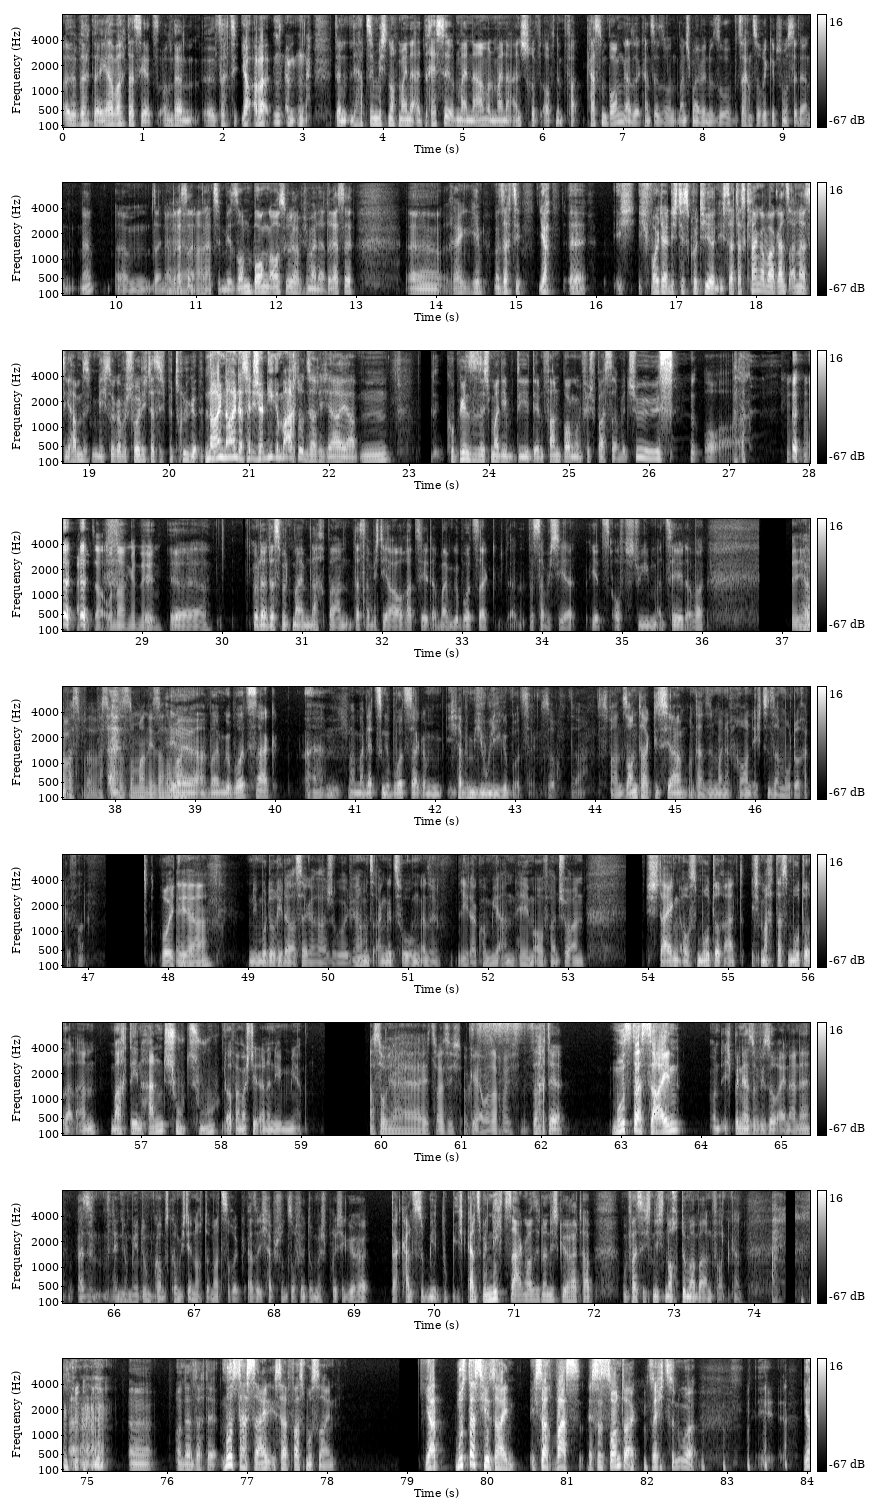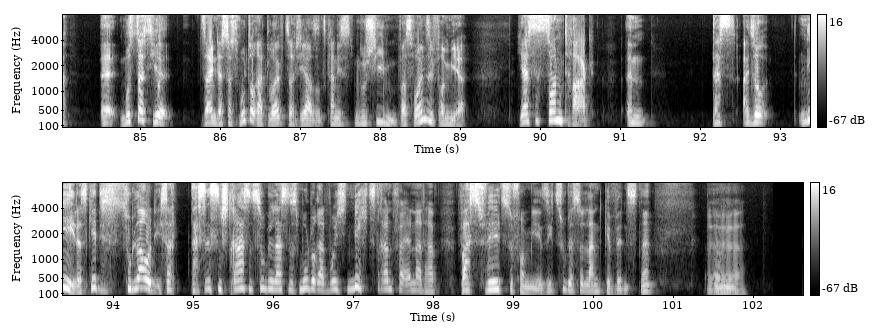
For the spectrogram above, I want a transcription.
und dann sagt er, ja, mach das jetzt. Und dann äh, sagt sie, ja, aber mm. dann hat sie mich noch meine Adresse und meinen Namen und meine Anschrift auf einem Fa Kassenbon. Also da kannst du so, manchmal, wenn du so Sachen zurückgibst, musst du dann ne, ähm, deine Adresse. Ja. Dann hat sie mir so einen Bon ausgedrückt, habe ich meine Adresse äh, reingegeben. Und dann sagt sie, ja, äh, ich, ich wollte ja nicht diskutieren. Ich sage, das klang aber ganz anders. Sie haben mich sogar beschuldigt, dass ich betrüge. Nein, nein, das hätte ich ja nie gemacht. Und sage ich, ja, ja, mh. kopieren Sie sich mal die, die, den Pfandbon und viel Spaß damit. Tschüss. Oh. Alter, unangenehm. Ja, ja. Oder das mit meinem Nachbarn, das habe ich dir ja auch erzählt an meinem Geburtstag. Das habe ich dir jetzt auf Stream erzählt, aber Ja, was, was war das nochmal? Nee, sag ja, nochmal. ja, an meinem Geburtstag, ähm, an meinem letzten Geburtstag, im, ich habe im Juli Geburtstag. So, da. Das war ein Sonntag dieses Jahr und dann sind meine Frau und ich zusammen Motorrad gefahren. Wollten wir. Ja. Und die Motorräder aus der Garage geholt. Wir haben uns angezogen, also Lederkombi an, Helm auf, Handschuhe an, steigen aufs Motorrad. Ich mache das Motorrad an, mache den Handschuh zu und auf einmal steht einer neben mir. Achso, ja, ja, ja, jetzt weiß ich. Okay, aber sag ruhig. Sagt er, muss das sein? Und ich bin ja sowieso einer, ne? Also, wenn du mir dumm kommst, komme ich dir noch dümmer zurück. Also, ich habe schon so viele dumme Sprüche gehört. Da kannst du mir, du, ich kann es mir nicht sagen, was ich noch nicht gehört habe und was ich nicht noch dümmer beantworten kann. äh, und dann sagt er, muss das sein? Ich sag, was muss sein? Ja, muss das hier sein? Ich sag, was? Es ist Sonntag, 16 Uhr. Äh, muss das hier sein, dass das Motorrad läuft? Sag ich, ja, sonst kann ich es nur schieben. Was wollen Sie von mir? Ja, es ist Sonntag. Ähm, das, also, nee, das geht, das ist zu laut. Ich sag, das ist ein straßenzugelassenes Motorrad, wo ich nichts dran verändert habe. Was willst du von mir? Sieh zu, dass du Land gewinnst, ne? Ähm, Äh,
